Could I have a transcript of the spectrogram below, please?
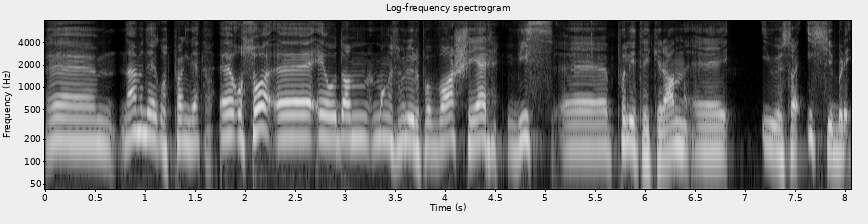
Eh, nei, men Det er et godt poeng, det. Eh, og så eh, er jo da mange som lurer på hva skjer hvis eh, politikerne eh, i USA ikke ble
